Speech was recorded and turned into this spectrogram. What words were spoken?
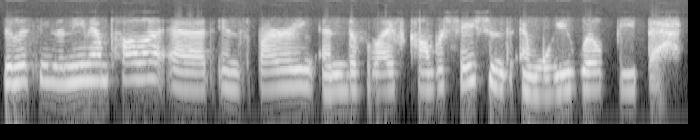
You're listening to Nina Impala at Inspiring End of Life Conversations, and we will be back.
